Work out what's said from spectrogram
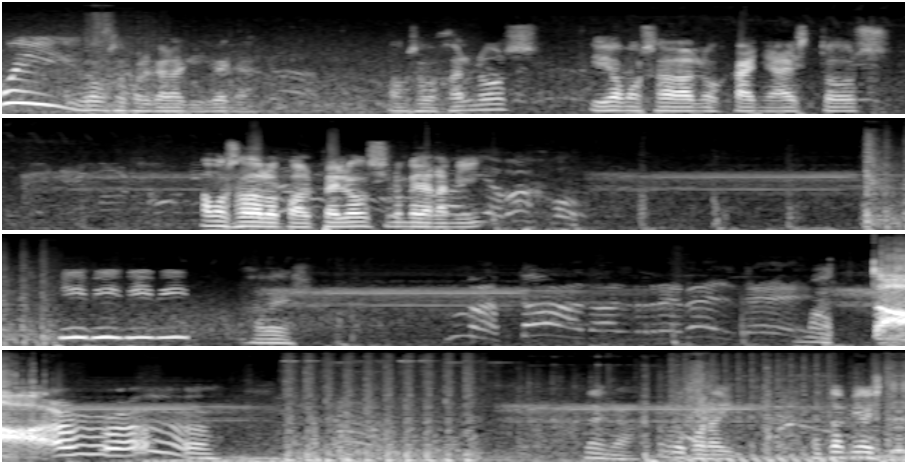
Way. Vamos a aparcar aquí, venga. Vamos a bajarnos y vamos a darnos caña a estos. Vamos a darlo para el pelo, si no me dan a mí. A ver. ¡Matad al rebelde! ¡Matar! Venga, uno por ahí. Mátame a este.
